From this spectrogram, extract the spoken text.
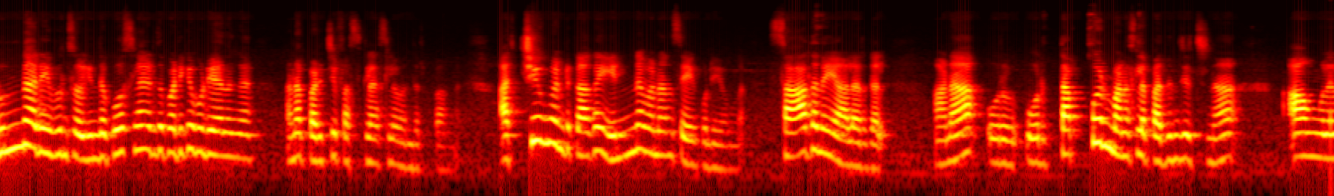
நுண்ணறிவுன்னு சொல்லி இந்த கோர்ஸ்லாம் எடுத்து படிக்க முடியாதுங்க. ஆனால் படித்து ஃபஸ்ட் கிளாஸில் வந்திருப்பாங்க. அச்சீவ்மெண்ட்டுக்காக என்ன வேணாலும் செய்யக்கூடியவங்க சாதனையாளர்கள். ஆனால் ஒரு ஒரு தப்புன்னு மனசில் பதிஞ்சிச்சுன்னா அவங்கள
